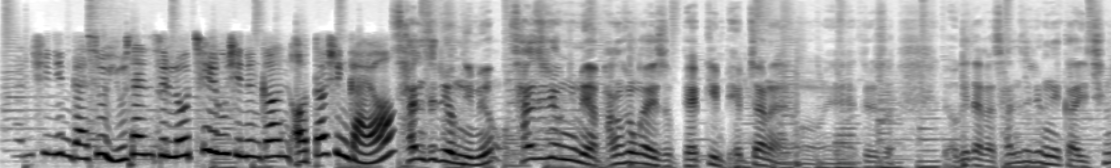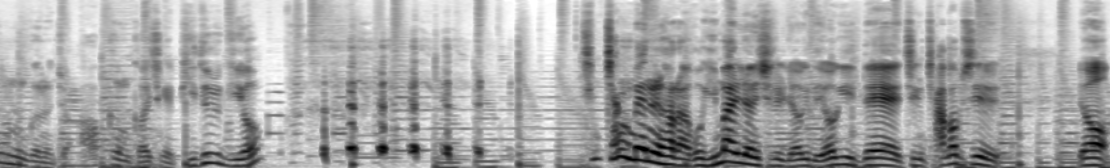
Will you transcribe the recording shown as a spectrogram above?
한 신인 가수 유산슬로 채우시는 건 어떠신가요? 산슬이 형님이요? 산슬이 형님이 방송가에서 뵙긴 뵙잖아요. 예, 그래서 여기다가 산슬이 형님까지 채우는 거는 조금 거시게 비둘기요? 침착맨을 하라고 이말년 씨를 여기 여기 내 지금 작업실 역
